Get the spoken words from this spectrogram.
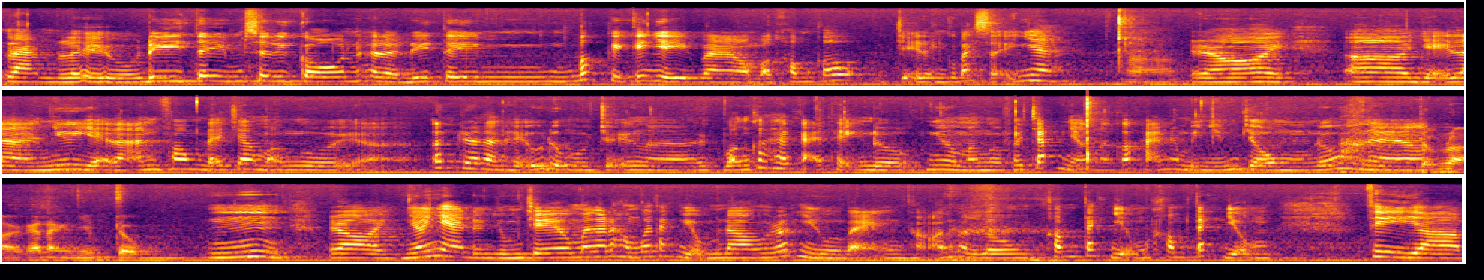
làm liều đi tiêm silicone hay là đi tiêm bất kỳ cái gì vào mà không có chỉ định của bác sĩ nha à. rồi ờ, vậy là như vậy là anh phong để cho mọi người ờ, ít ra là hiểu được một chuyện là vẫn có thể cải thiện được nhưng mà mọi người phải chấp nhận là có khả năng bị nhiễm trùng đúng không nào? Đúng rồi khả năng nhiễm trùng. Ừ, rồi nhớ nha đừng dùng gel mấy cái đó không có tác dụng đâu. Rất nhiều bạn hỏi mình luôn không tác dụng không tác dụng. Thì ờ,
